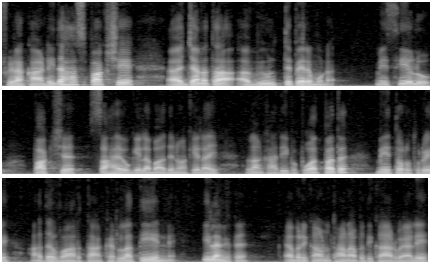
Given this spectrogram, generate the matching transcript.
ශ්‍රී ලංකා නිදහස් පක්ෂයේ ජනතා විමුක්ති පෙරමුණ මේ සියලු පක්ෂ සහයෝගය ලබා දෙනවා කියලයි ලංකාදීප පුවත්පත මේ තොරතුරේ අද වාර්තා කරලා තියෙන්නේ. ඊළඟට ඇමරිකානු තානාපති කාර්යාලයේ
